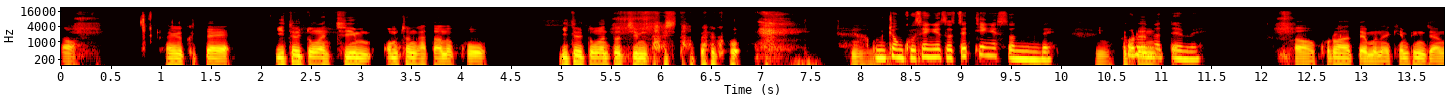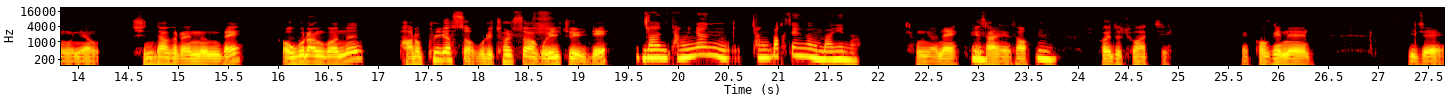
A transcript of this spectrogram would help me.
어. 그리고 그때 이틀 동안 짐 엄청 갖다 놓고, 이틀 동안 또 짐 다시 다 빼고. 음, 엄청 고생해서 세팅했었는데 음. 그땐 코로나 때문에. 어, 코로나 때문에 캠핑장 운영 쉰다 그랬는데 억울한 거는 바로 풀렸어. 우리 철수하고 일주일 뒤에 난 작년 장박 생각 많이 나. 작년에 괴산에서 응. 거기도 좋았지. 네, 거기는 이제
